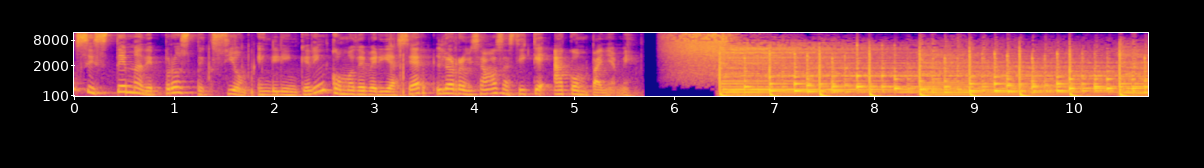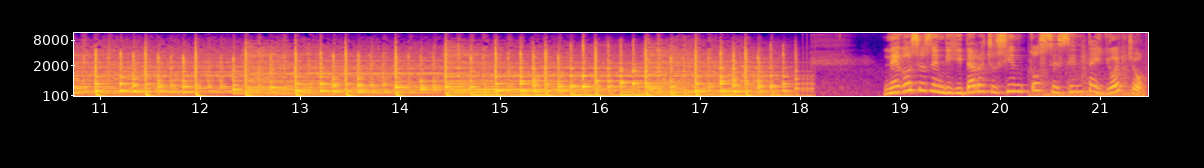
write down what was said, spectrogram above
un sistema de prospección en LinkedIn, ¿cómo debería ser? Lo revisamos, así que acompáñame. En Digital 868.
